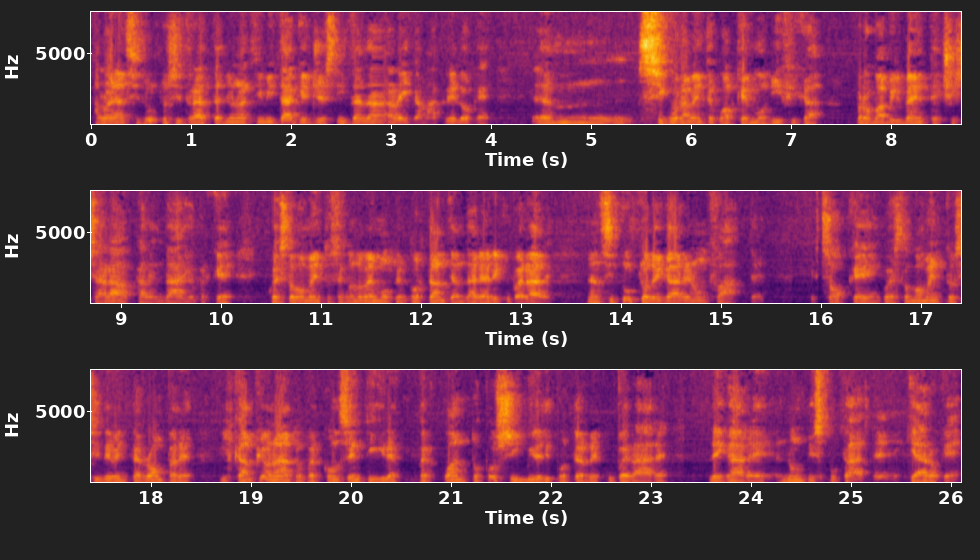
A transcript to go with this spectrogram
Allora, innanzitutto si tratta di un'attività che è gestita dalla Lega, ma credo che ehm, sicuramente qualche modifica probabilmente ci sarà al calendario perché in questo momento secondo me è molto importante andare a recuperare innanzitutto le gare non fatte so che in questo momento si deve interrompere il campionato per consentire per quanto possibile di poter recuperare le gare non disputate. È chiaro che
